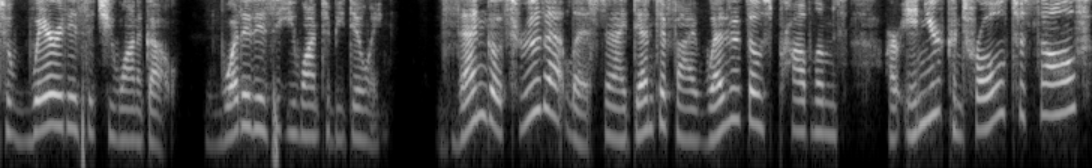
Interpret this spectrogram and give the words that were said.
to where it is that you want to go, what it is that you want to be doing. Then go through that list and identify whether those problems are in your control to solve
